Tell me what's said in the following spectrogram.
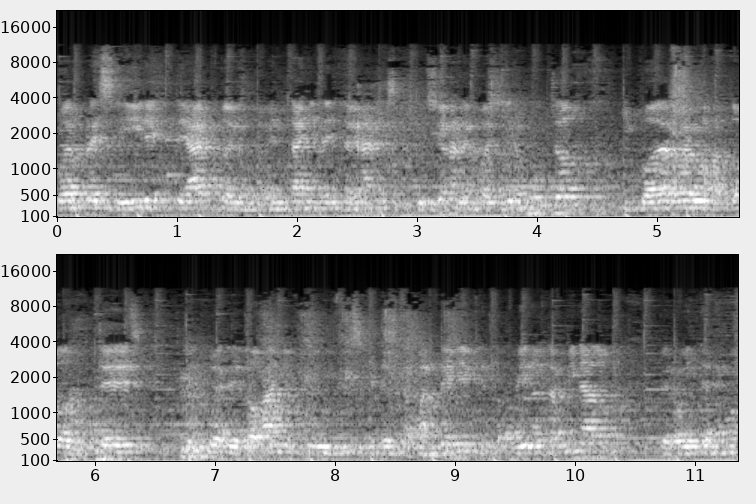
poder presidir este acto de los 90 años de esta gran institución a la cual quiero mucho y poder verlos a todos ustedes después de dos años muy difíciles de esta pandemia que todavía no ha terminado, pero hoy tenemos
